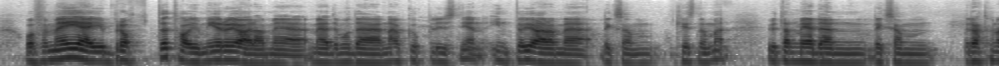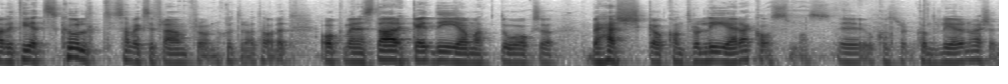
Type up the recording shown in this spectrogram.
Och för mig är ju brottet har ju mer att göra med, med det moderna och upplysningen, inte att göra med liksom, kristendomen, utan med den liksom, rationalitetskult som växer fram från 1700-talet och med den starka idé om att då också behärska och kontrollera kosmos eh, och kontro- kontrollera universum.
